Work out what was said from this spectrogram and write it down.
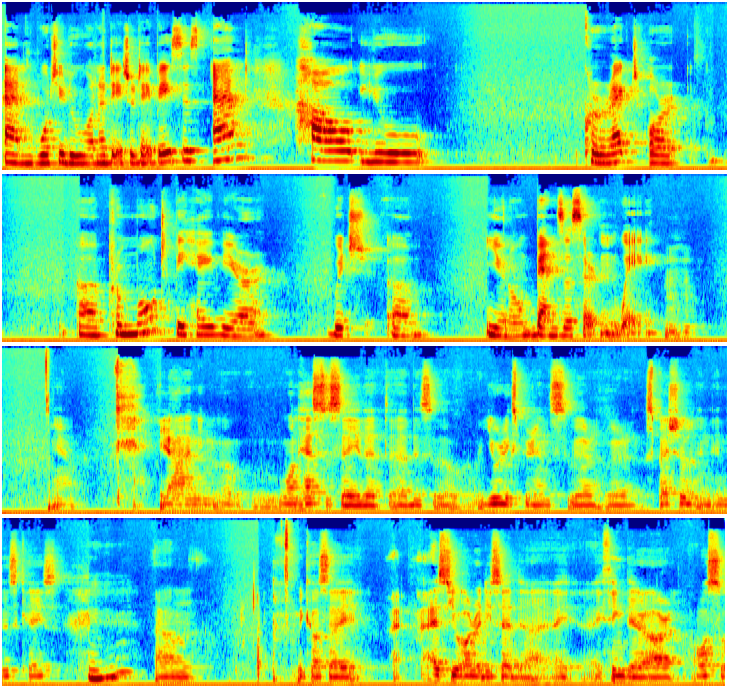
and what you do on a day to day basis and how you correct or uh, promote behavior which um, you know bends a certain way hmm Yeah. Yeah, I mean, uh, one has to say that uh, this uh, your experience were, were special in, in this case mm-hmm. um, because I, as you already said, I, I think there are also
